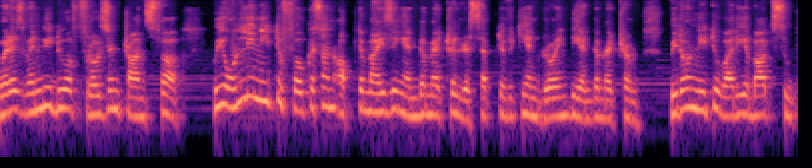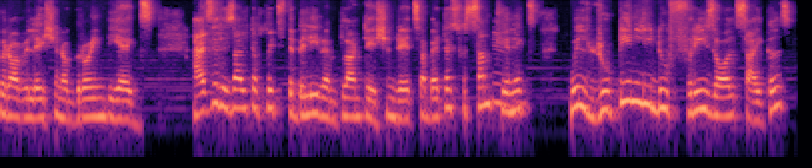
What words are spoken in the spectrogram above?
Whereas when we do a frozen transfer, we only need to focus on optimizing endometrial receptivity and growing the endometrium. We don't need to worry about superovulation or growing the eggs. As a result of which, they believe implantation rates are better. So some mm. clinics will routinely do freeze all cycles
